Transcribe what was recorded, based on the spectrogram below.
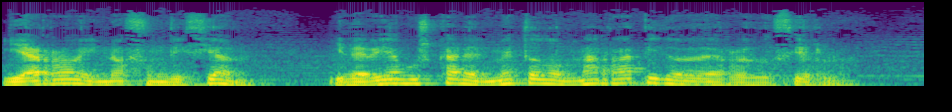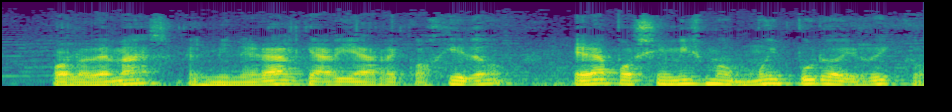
Hierro y no fundición, y debía buscar el método más rápido de reducirlo. Por lo demás, el mineral que había recogido era por sí mismo muy puro y rico,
